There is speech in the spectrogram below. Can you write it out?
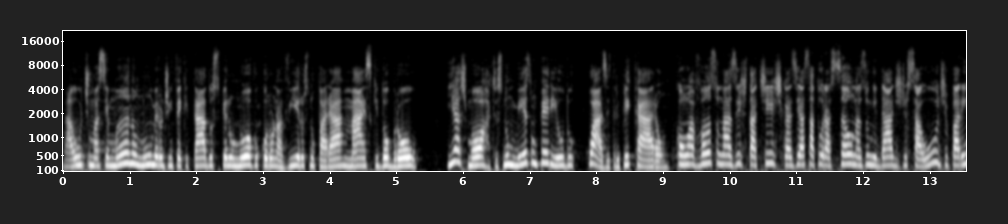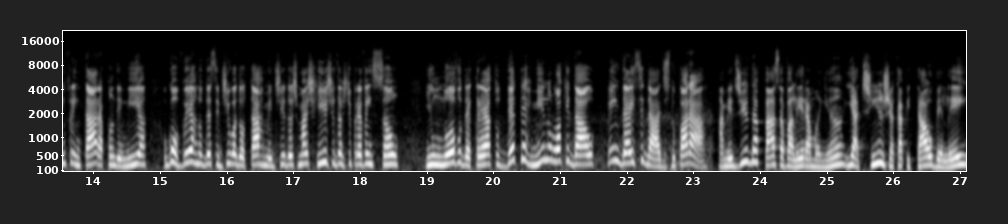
Na última semana, o número de infectados pelo novo coronavírus no Pará mais que dobrou. E as mortes, no mesmo período, quase triplicaram. Com o avanço nas estatísticas e a saturação nas unidades de saúde para enfrentar a pandemia, o governo decidiu adotar medidas mais rígidas de prevenção e um novo decreto determina o lockdown em 10 cidades do Pará. A medida passa a valer amanhã e atinge a capital, Belém,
